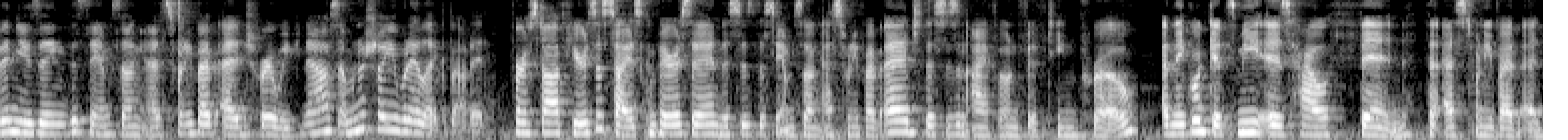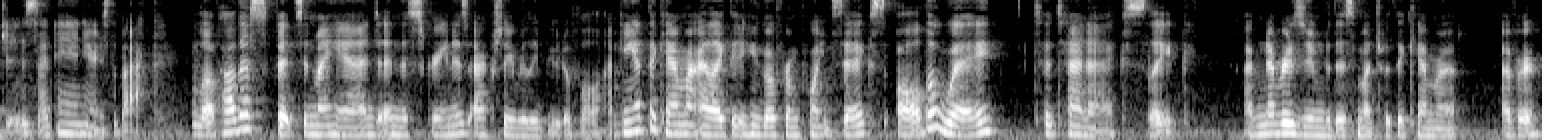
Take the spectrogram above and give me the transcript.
been using the Samsung S25 Edge for a week now, so I'm gonna show you what I like about it. First off, here's a size comparison. This is the Samsung S25 Edge. This is an iPhone 15 Pro. I think what gets me is how thin the S25 Edge is. And here's the back. I love how this fits in my hand and the screen is actually really beautiful. Looking at the camera, I like that you can go from 0.6 all the way to 10x. Like, I've never zoomed this much with a camera ever.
